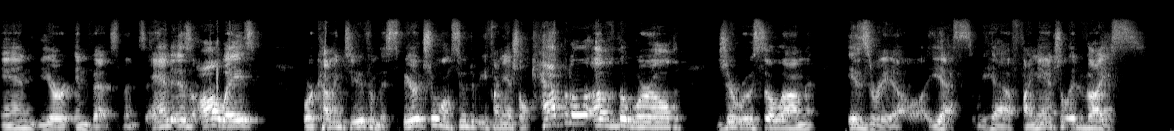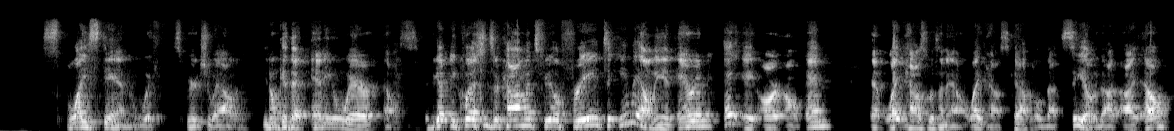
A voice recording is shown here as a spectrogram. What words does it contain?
and your investments. And as always, we're coming to you from the spiritual and soon to be financial capital of the world, Jerusalem, Israel. Yes, we have financial advice spliced in with spirituality. You don't get that anywhere else. If you got any questions or comments, feel free to email me at Aaron, A A R O N, at lighthouse with an L, lighthousecapital.co.il.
